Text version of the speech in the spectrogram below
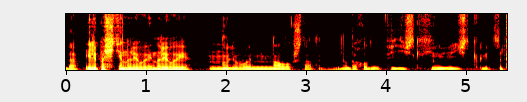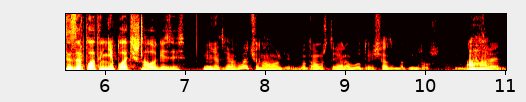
Да. Или почти нулевые, нулевые. Нулевой налог штата на доходы физических и юридических лиц. Ты зарплаты не платишь налоги здесь? Нет, я плачу налоги, потому что я работаю сейчас в Батон-Руж. в Ага. Луизиане.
